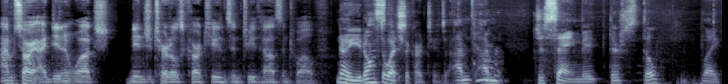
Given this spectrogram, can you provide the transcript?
I'm sorry, I didn't watch Ninja Turtles cartoons in 2012. No, you don't have to watch the cartoons. I'm I'm. Just saying they they're still like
